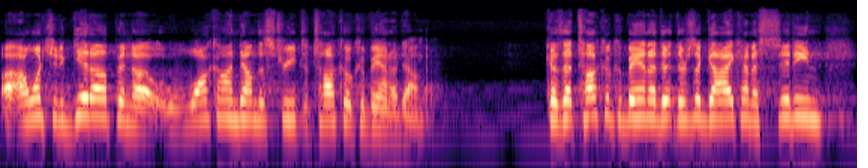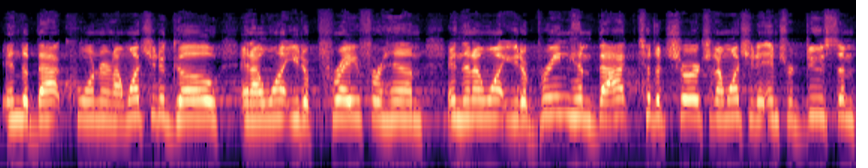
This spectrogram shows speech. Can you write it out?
I want you to get up and uh, walk on down the street to Taco Cabana down there. Because at Taco Cabana, there's a guy kind of sitting in the back corner, and I want you to go and I want you to pray for him. And then I want you to bring him back to the church, and I want you to introduce him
